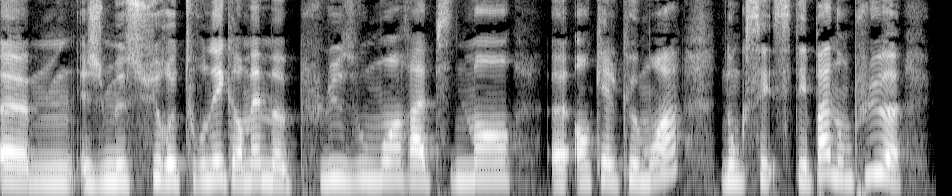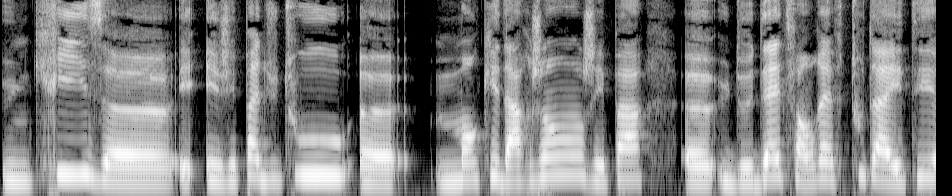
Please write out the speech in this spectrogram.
Euh, je me suis retournée quand même plus ou moins rapidement euh, en quelques mois. Donc c'était pas non plus euh, une crise euh, et, et j'ai pas du tout euh, manqué d'argent. J'ai pas eu de dette. Enfin bref, tout a été,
